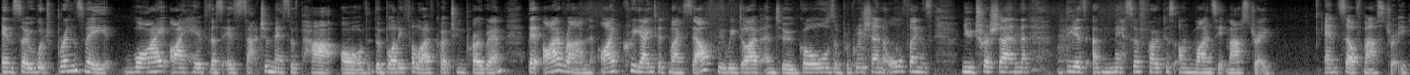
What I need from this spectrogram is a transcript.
And so, which brings me why I have this as such a massive part of the Body for Life coaching program that I run. I created myself, where we dive into goals and progression, all things nutrition. There's a massive focus on mindset mastery and self mastery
